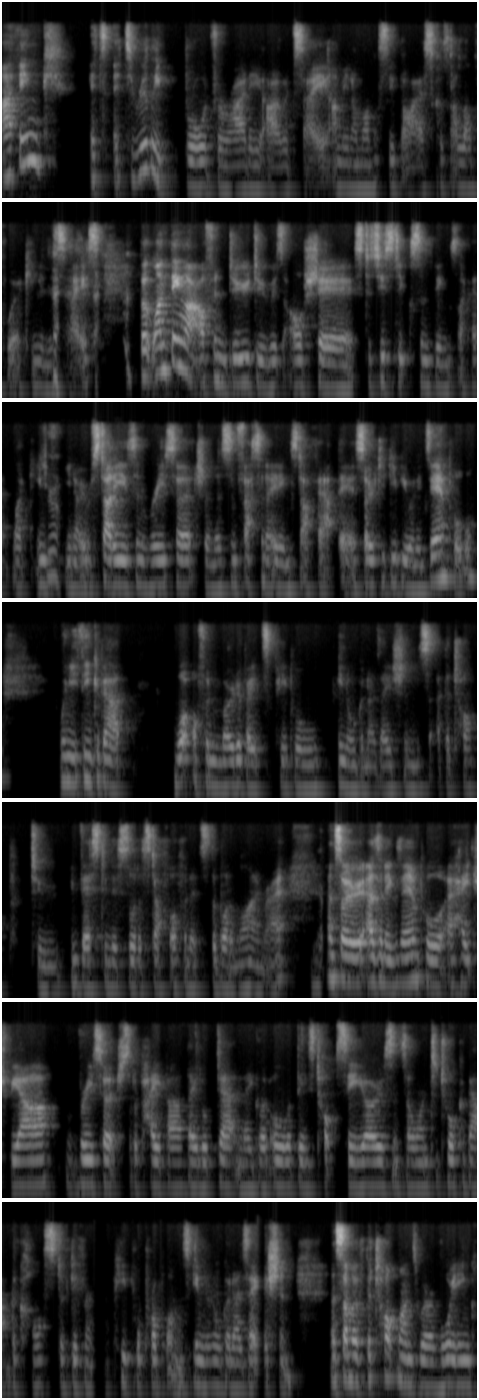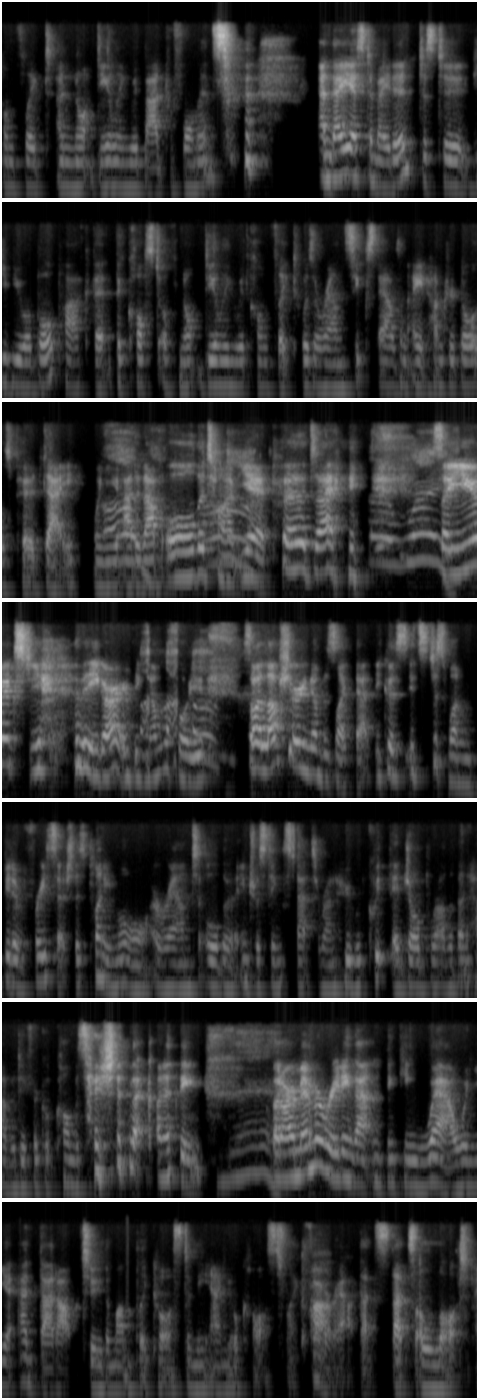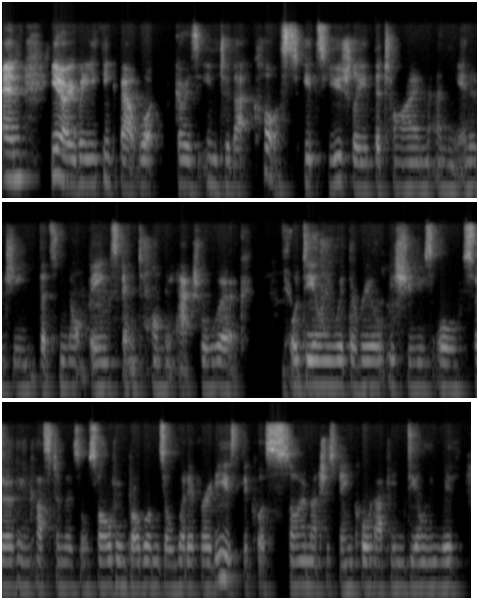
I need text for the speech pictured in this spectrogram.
I think it's it's a really broad variety i would say i mean i'm obviously biased because i love working in this space but one thing i often do do is i'll share statistics and things like that like sure. you know studies and research and there's some fascinating stuff out there so to give you an example when you think about what often motivates people in organizations at the top to invest in this sort of stuff often it's the bottom line right? Yep. and so as an example a hbr research sort of paper they looked at and they got all of these top ceos and so on to talk about the cost of different people problems in an organization. And some of the top ones were avoiding conflict and not dealing with bad performance And they estimated, just to give you a ballpark, that the cost of not dealing with conflict was around $6,800 per day when you oh added up oh all the time. God. Yeah, per day. No so you, ex- yeah, there you go, big number for you. So I love sharing numbers like that because it's just one bit of research. There's plenty more around all the interesting stats around who would quit their job rather than have a difficult conversation, that kind of thing. Yeah. But I remember reading that and thinking, wow, when you add that up to the monthly cost and the annual cost, like far oh. out, that's that's a lot. And you know, when you think about what goes into that cost, it's usually the time and the energy that's not being spent on the actual work yep. or dealing with the real issues or serving customers or solving problems or whatever it is, because so much is being caught up in dealing with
